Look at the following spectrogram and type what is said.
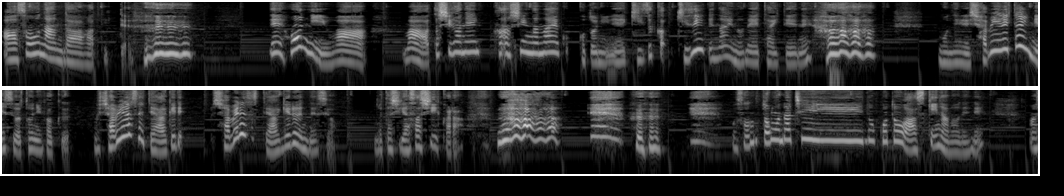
あ、そうなんだ、って言って。で、本人は、まあ私がね、関心がないことにね、気づか、気づいてないので、大抵ね。もうね、喋りたいんですよ、とにかく。喋らせてあげる、喋らせてあげるんですよ。私優しいから。その友達のことは好きなのでね。まあ、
